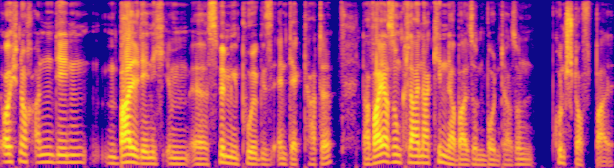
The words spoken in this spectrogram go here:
euch noch an den Ball, den ich im äh, Swimmingpool entdeckt hatte? Da war ja so ein kleiner Kinderball, so ein bunter, so ein Kunststoffball.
